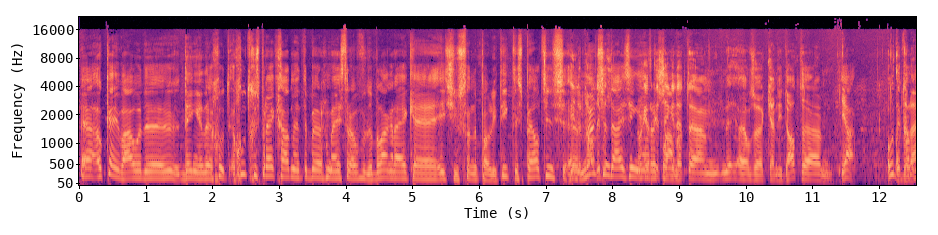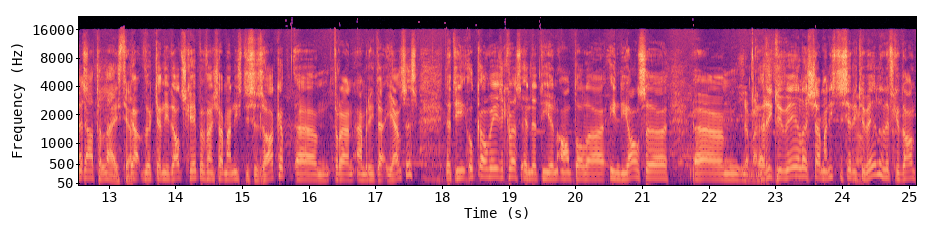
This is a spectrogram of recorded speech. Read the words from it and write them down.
Ja, Oké, we houden de dingen er goed. Goed gesprek gehad met de burgemeester over de belangrijke eh, issues van de politiek. De speltjes, eh. Ik moet merchandising nog en even reclame. zeggen dat ehm, onze kandidaat... ehm, Ja. Oeh, de, de lijst. kandidatenlijst, ja. ja. de kandidaatschepen van shamanistische zaken, ehm Traan Amrita Janssens, dat hij ook aanwezig was en dat hij een aantal eh, Indiaanse ehm, rituelen, shamanistische rituelen heeft gedaan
